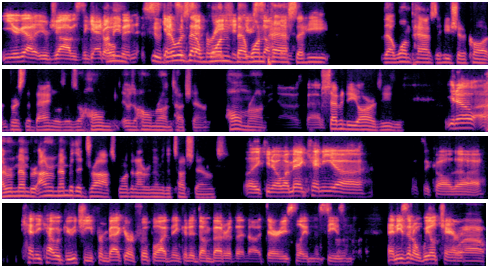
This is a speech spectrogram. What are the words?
you got it. your job is to get I open. mean, s- Dude, there was that one that one something. pass that he that one pass that he should have caught versus the Bengals. It was a home it was a home run touchdown. Home run. No, it was bad. 70 yards easy. You know, I uh, remember I remember the drops more than I remember the touchdowns. like you know, my man Kenny, uh, what's it called? Uh, Kenny Kawaguchi from Backyard Football. I think could have done better than uh, Darius in the season, and he's in a wheelchair. Wow.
